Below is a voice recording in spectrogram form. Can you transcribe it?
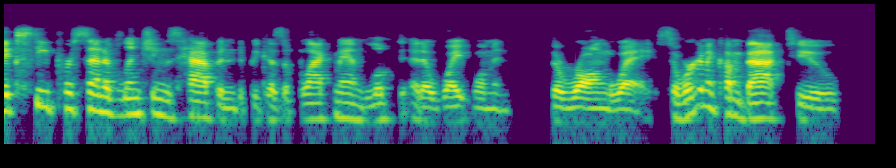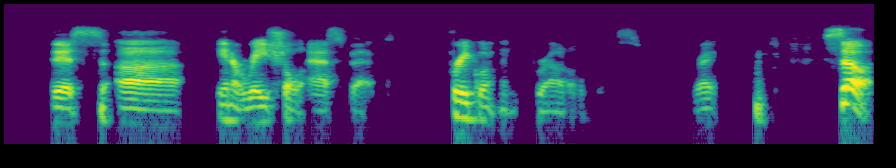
60% of lynchings happened because a black man looked at a white woman the wrong way. So we're going to come back to this uh, interracial aspect frequently throughout all this, right? So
